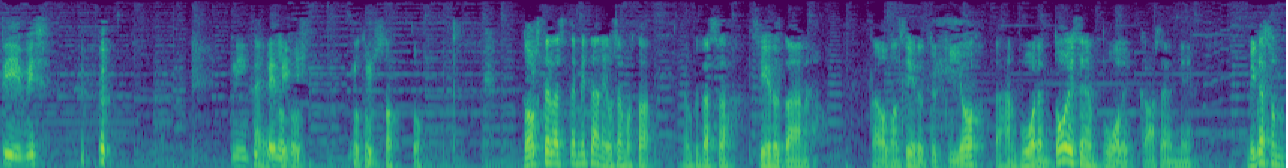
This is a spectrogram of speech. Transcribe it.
Tiivis. niin kuin Hei, pelikin. totuus, totuus sattuu. No onks teillä sitten mitään niinku semmoista, no kun tässä siirrytään, tai ollaan siirryttykin jo tähän vuoden toiseen puolikkaaseen, niin mikäs on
